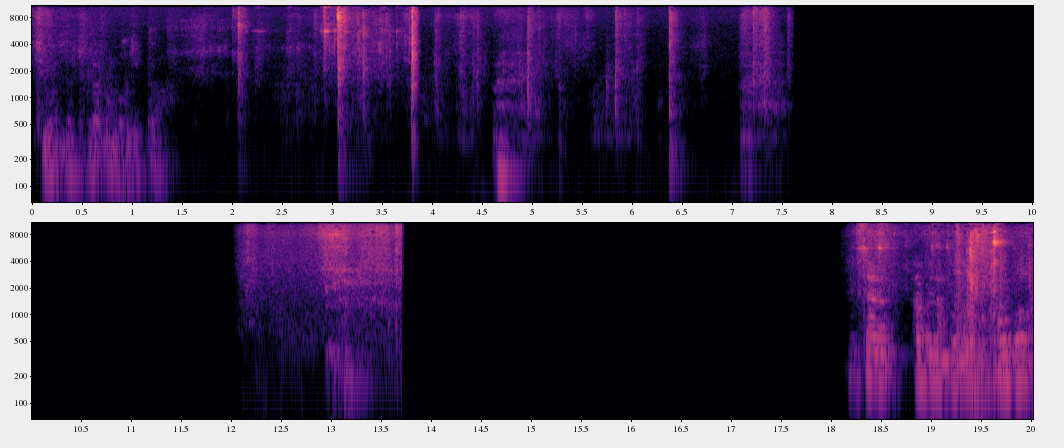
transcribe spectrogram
집에서 질라는 모르겠다. 일단은 밥을 한번 먹어보고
